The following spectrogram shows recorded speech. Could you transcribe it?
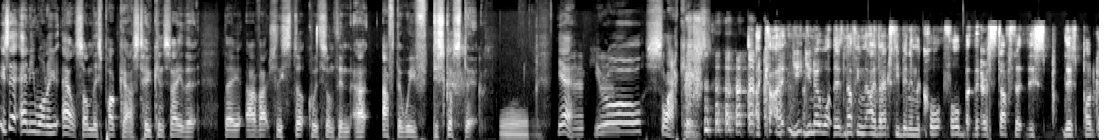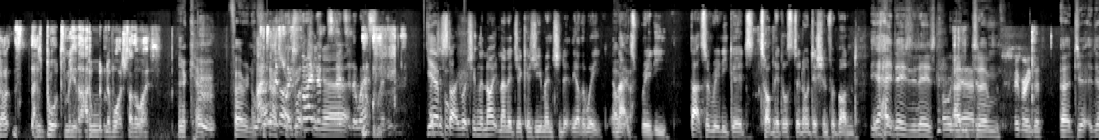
Is there anyone else on this podcast who can say that they have actually stuck with something uh, after we've discussed it? Yeah, you're all slackers. I can't, you, you know what? There's nothing that I've actually been in the court for, but there is stuff that this this podcast has brought to me that I wouldn't have watched otherwise. Okay, fair enough. I only watched five watching, episodes uh, of The West Wing. Yeah, I just but- started watching The Night Manager because you mentioned it the other week, and Oh, that's really that's a really good Tom Hiddleston audition for Bond. Yeah, it is. It is. Oh, yeah, and um, Very, very good. Uh,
